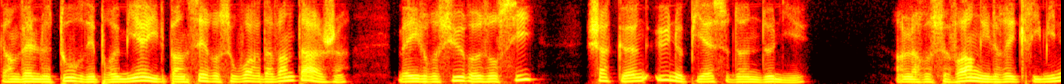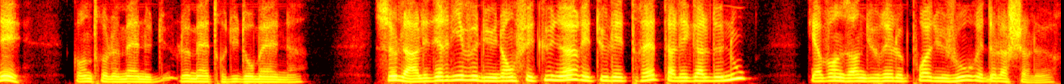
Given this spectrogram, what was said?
Quand vint le tour des premiers, ils pensaient recevoir davantage, mais ils reçurent eux aussi chacun une pièce d'un denier. En la recevant, ils récriminaient contre le, maître du domaine. Ceux-là, les derniers venus, n'ont fait qu'une heure et tu les traites à l'égal de nous, qui avons enduré le poids du jour et de la chaleur.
